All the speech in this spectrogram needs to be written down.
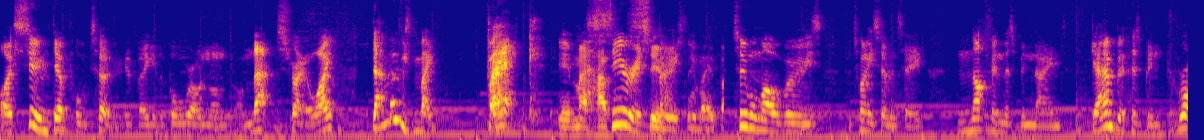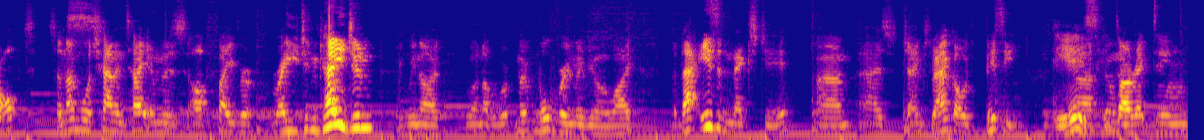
I assume Deadpool 2, if they get the ball rolling on, on that straight away. That movie's made bank! It may have Serious seriously made back. Two more Marvel movies for 2017. Nothing that's been named. Gambit has been dropped, so no more Channing Tatum as our favourite Raging Cajun. We know we've got another Wolverine movie on the way, but that isn't next year, um, as James Mangold's busy. He is. Uh, directing.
